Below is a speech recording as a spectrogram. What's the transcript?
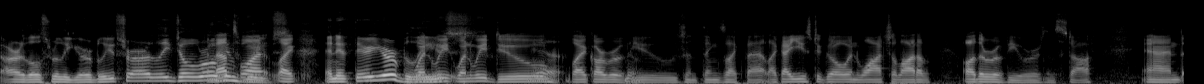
are those really your beliefs or are they Joe And Rogan's that's why, beliefs? like, and if they're your beliefs, when we when we do Yeah. like our reviews and things like that like i used to go and watch a lot of other reviewers and stuff and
